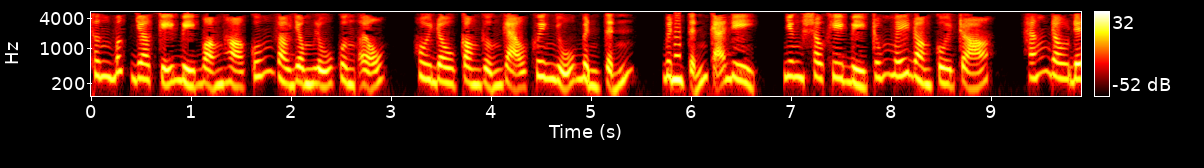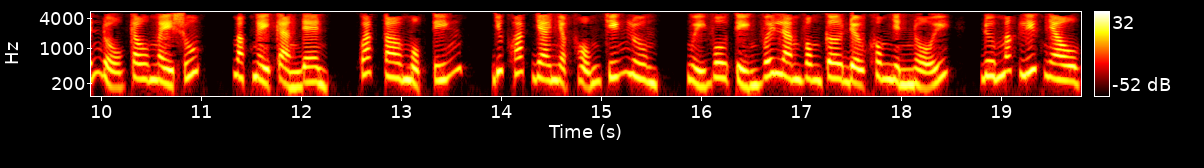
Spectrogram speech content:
thân bất do kỹ bị bọn họ cuốn vào dòng lũ quần ẩu, hồi đầu còn gượng gạo khuyên nhủ bình tĩnh, bình tĩnh cả đi, nhưng sau khi bị trúng mấy đòn cùi trỏ, hắn đâu đến độ câu mày suốt, mặt ngày càng đen, quát to một tiếng, dứt khoát gia nhập hỗn chiến luôn, ngụy vô tiện với Lam Vong Cơ đều không nhìn nổi, đưa mắt liếc nhau,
